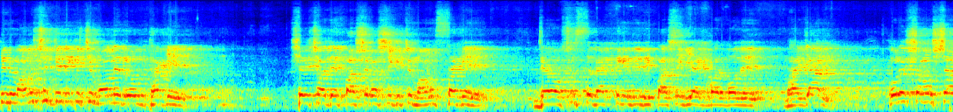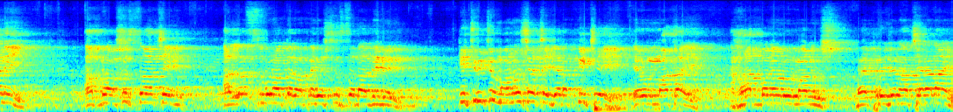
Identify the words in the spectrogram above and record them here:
কিন্তু মানুষের যদি কিছু মনের রোগ থাকে সেই সময় পাশাপাশি কিছু মানুষ থাকে যারা অসুস্থ ব্যক্তিকে যদি পাশে গিয়ে একবার বলে, ভাই যান, কোনো সমস্যা নেই, আপনি অসুস্থ আছেন, আল্লাহ তাআলা আপনাকে সুস্থতা দেবেন। কিছু কিছু মানুষ আছে যারা পিঠে এবং মাথায় হাত বানানোর মানুষ। ভাই, প্রয়োজন আছে না নাই?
